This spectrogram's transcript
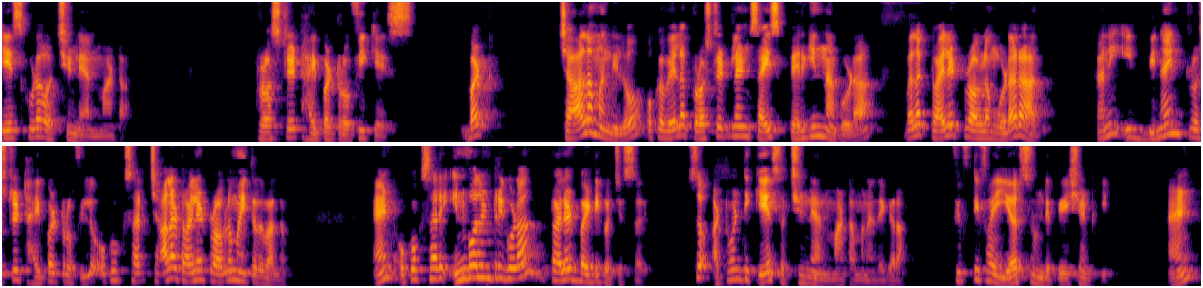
కేసు కూడా వచ్చిండే అనమాట ప్రోస్టేట్ హైపర్ట్రోఫీ కేస్ బట్ చాలా మందిలో ఒకవేళ ప్రోస్టేట్ గ్లాండ్ సైజ్ పెరిగినా కూడా వాళ్ళకి టాయిలెట్ ప్రాబ్లం కూడా రాదు. కానీ ఈ బినైన్ ప్రోస్టేట్ హైపర్ట్రోఫీలో ఒక్కొక్కసారి చాలా టాయిలెట్ ప్రాబ్లం అవుతుంది వాళ్ళకు. అండ్ ఒక్కొక్కసారి ఇన్వాలంటరీ కూడా టాయిలెట్ బయటికి వచ్చేస్తుంది. సో అటువంటి కేసు వచ్చిండే అనమాట మన దగ్గర. ఫిఫ్టీ ఫైవ్ ఇయర్స్ ఉండే పేషెంట్కి. అండ్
